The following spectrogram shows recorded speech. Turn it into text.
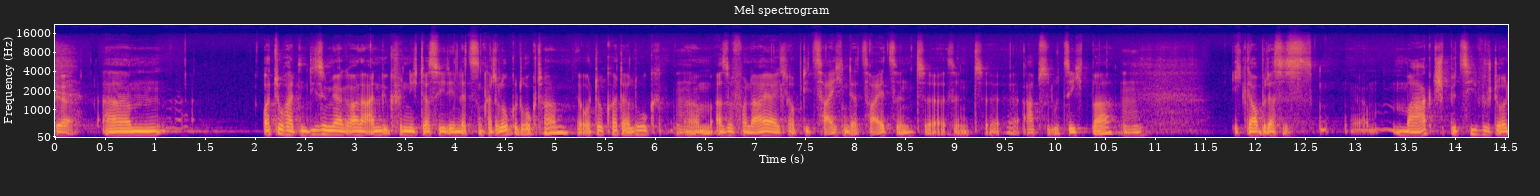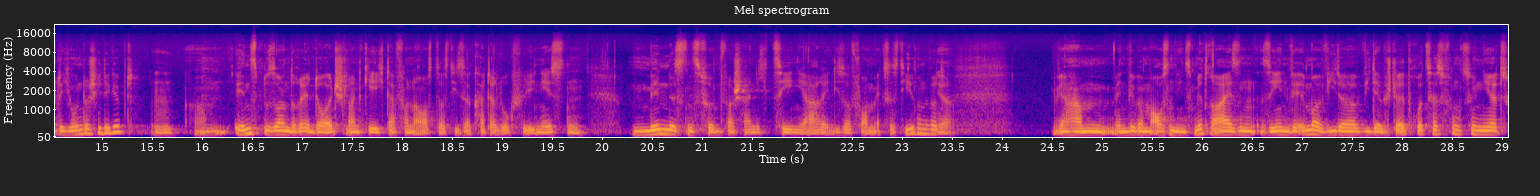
Ja. Ähm, Otto hat in diesem Jahr gerade angekündigt, dass sie den letzten Katalog gedruckt haben, der Otto-Katalog. Mhm. Ähm, also von daher, ich glaube, die Zeichen der Zeit sind, äh, sind äh, absolut sichtbar. Mhm. Ich glaube, dass es ähm, marktspezifisch deutliche Unterschiede gibt. Mhm. Ähm, insbesondere in Deutschland gehe ich davon aus, dass dieser Katalog für die nächsten mindestens fünf, wahrscheinlich zehn Jahre in dieser Form existieren wird. Ja. Wir haben, wenn wir beim Außendienst mitreisen, sehen wir immer wieder, wie der Bestellprozess funktioniert.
